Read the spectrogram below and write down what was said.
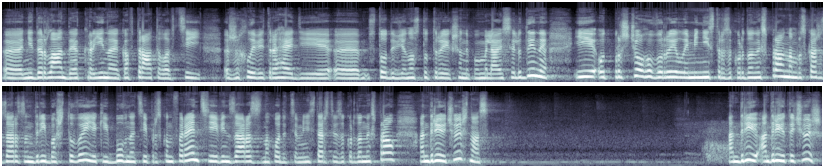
Е, Нідерланди, як країна, яка втратила в цій жахливій трагедії 193, е, якщо не помиляюся, людини. І от про що говорили міністр закордонних справ, нам розкаже зараз Андрій Баштовий, який був на цій прес-конференції. Він зараз знаходиться в Міністерстві закордонних справ. Андрію, чуєш нас? Андрію, Андрію, ти чуєш?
